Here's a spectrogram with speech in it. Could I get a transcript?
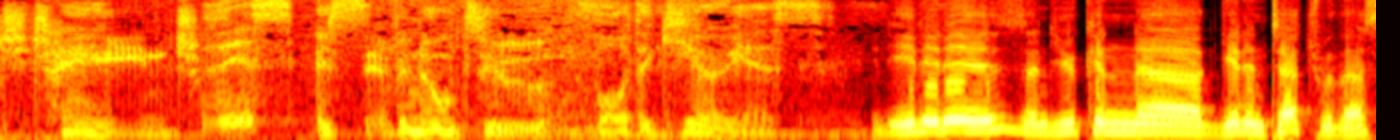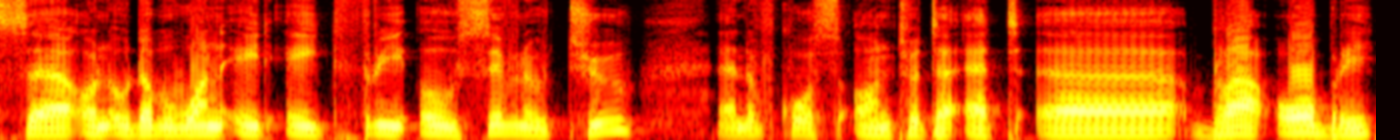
Change. This is 702. For the curious. Indeed, it is. And you can uh, get in touch with us uh, on 011 and of course on Twitter at uh, Bra Aubrey.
